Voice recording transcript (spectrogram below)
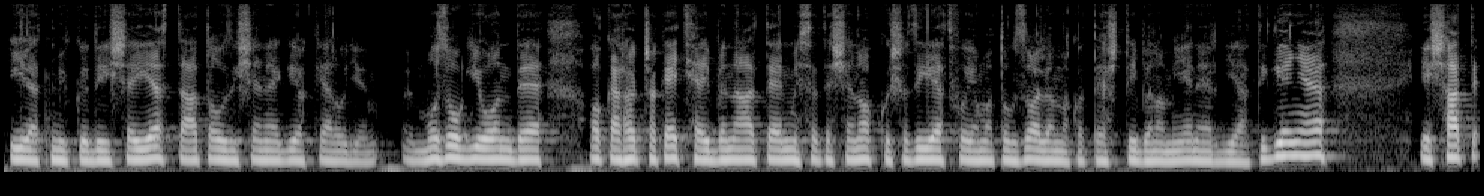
életműködéseihez, tehát ahhoz is energia kell, hogy mozogjon, de akár ha csak egy helyben áll természetesen, akkor is az életfolyamatok zajlanak a testében, ami energiát igényel, és hát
